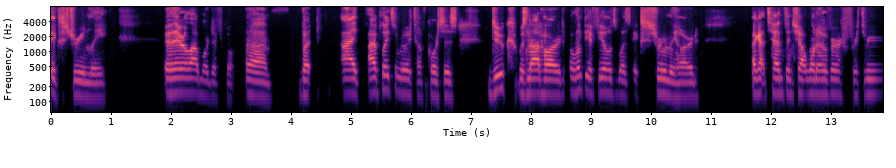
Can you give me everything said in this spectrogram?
Extremely. And they're a lot more difficult. Um but i i played some really tough courses Duke was not hard. Olympia Fields was extremely hard. I got 10th and shot one over for three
